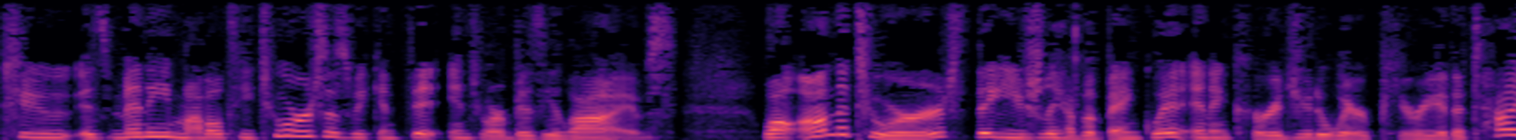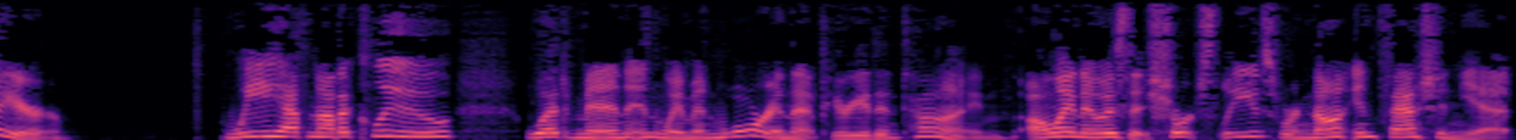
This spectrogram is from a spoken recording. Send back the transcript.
to as many Model T tours as we can fit into our busy lives. While on the tours, they usually have a banquet and encourage you to wear period attire. We have not a clue what men and women wore in that period in time. All I know is that short sleeves were not in fashion yet.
